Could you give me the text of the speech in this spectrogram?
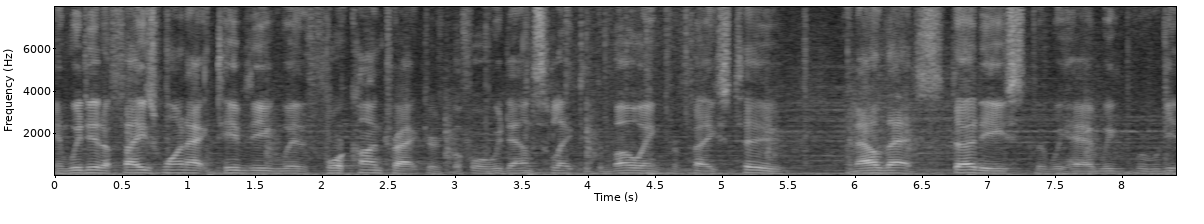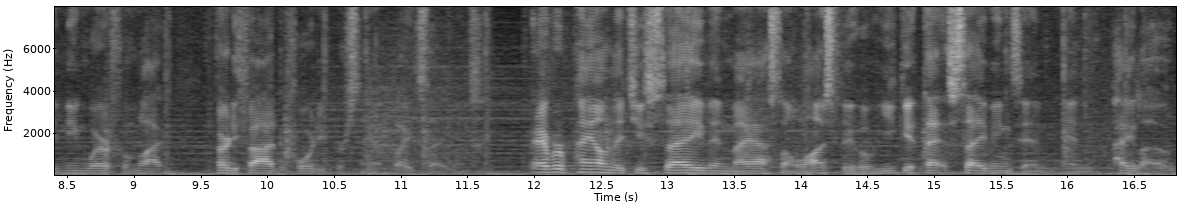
And we did a phase one activity with four contractors before we down selected the Boeing for phase two. And out of that studies that we had, we, we were getting anywhere from like 35 to 40% weight savings. Every pound that you save in mass on a launch vehicle, you get that savings in, in payload.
